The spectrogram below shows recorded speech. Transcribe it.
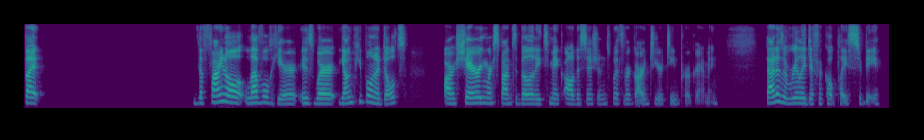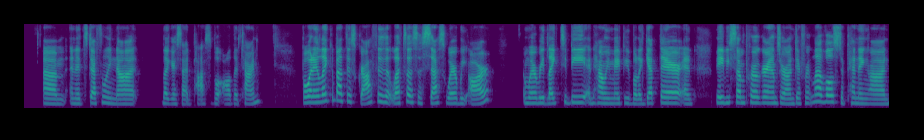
but the final level here is where young people and adults are sharing responsibility to make all decisions with regard to your teen programming. That is a really difficult place to be. Um, and it's definitely not, like I said, possible all the time. But what I like about this graph is it lets us assess where we are and where we'd like to be and how we might be able to get there. And maybe some programs are on different levels depending on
